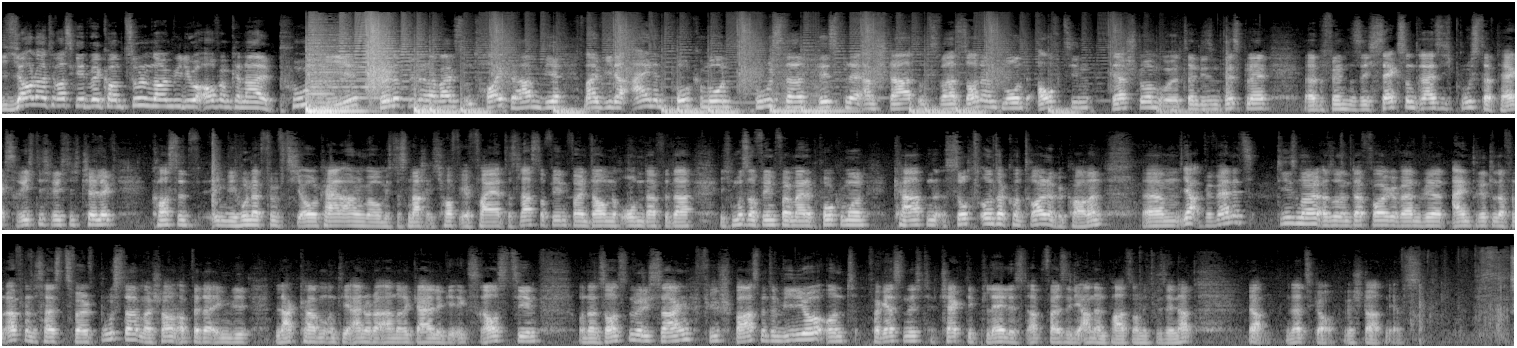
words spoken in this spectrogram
Yo Leute, was geht? Willkommen zu einem neuen Video auf dem Kanal Puki. Schön, dass du wieder dabei bist und heute haben wir mal wieder einen Pokémon Booster Display am Start und zwar Sonne und Mond aufziehen der Sturmröte. In diesem Display äh, befinden sich 36 Booster Packs, richtig, richtig chillig. Kostet irgendwie 150 Euro, keine Ahnung warum ich das mache. Ich hoffe ihr feiert das. Lasst auf jeden Fall einen Daumen nach oben dafür da. Ich muss auf jeden Fall meine Pokémon Karten Sucht unter Kontrolle bekommen. Ähm, ja, wir werden jetzt Diesmal, also in der Folge, werden wir ein Drittel davon öffnen, das heißt 12 Booster. Mal schauen, ob wir da irgendwie Lack haben und die ein oder andere geile GX rausziehen. Und ansonsten würde ich sagen, viel Spaß mit dem Video und vergesst nicht, checkt die Playlist ab, falls ihr die anderen Parts noch nicht gesehen habt. Ja, let's go. Wir starten jetzt.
